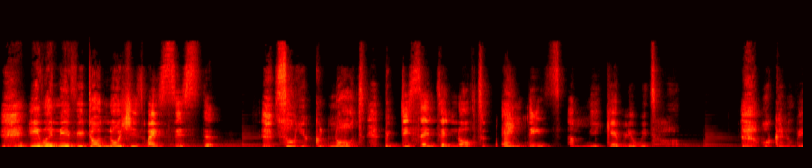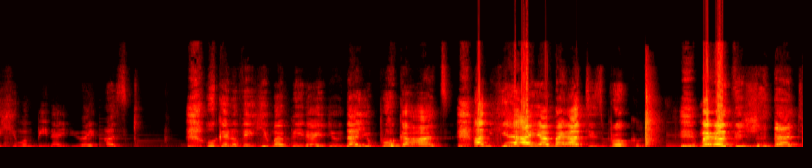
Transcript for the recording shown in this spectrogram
even if you don't know she's my sister, so you could not be decent enough to end things amicably with her. What kind of a human being are you, I ask you? What kind of a human being are you? Now you broke her heart. And here I am, my heart is broken. My heart is shattered.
